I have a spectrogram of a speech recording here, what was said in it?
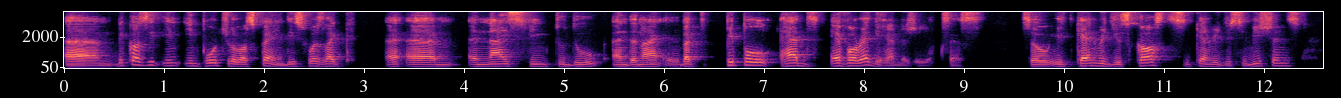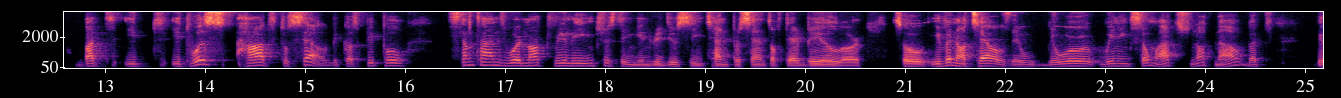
Um, because in, in Portugal or Spain, this was like a, um, a nice thing to do, and the but people had have already energy access, so it can reduce costs, it can reduce emissions, but it it was hard to sell because people sometimes were not really interested in reducing 10% of their bill or so even hotels they, they were winning so much not now but they,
